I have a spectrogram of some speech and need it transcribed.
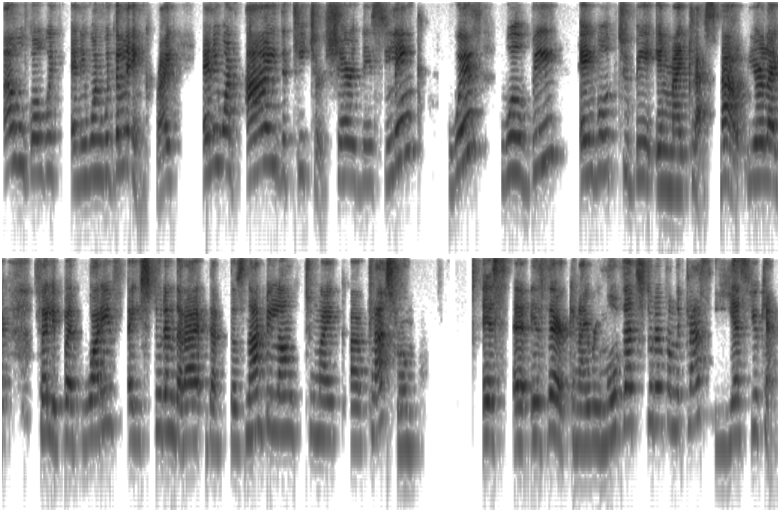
I will go with anyone with the link, right? Anyone I, the teacher, share this link with will be able to be in my class. Now you're like, Felipe, but what if a student that I that does not belong to my uh, classroom is uh, is there? Can I remove that student from the class? Yes, you can.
